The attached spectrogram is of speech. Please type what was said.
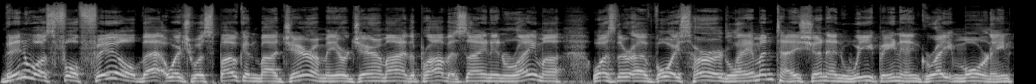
Then was fulfilled that which was spoken by Jeremy or Jeremiah the prophet, saying, In Ramah was there a voice heard, lamentation and weeping and great mourning,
